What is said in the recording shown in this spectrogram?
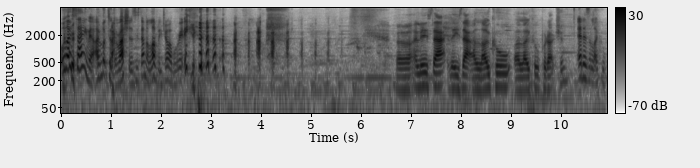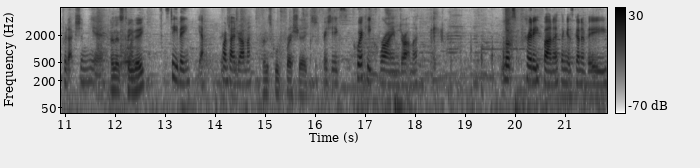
Although saying that, I've looked at the rushes. He's done a lovely job already. Uh, and is that is that a local a local production? it is a local production, yeah. And it's TV, It's TV, yeah. Primetime drama, and it's called Fresh Eggs. fresh eggs, quirky crime drama. Looks pretty fun. I think it's going to be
